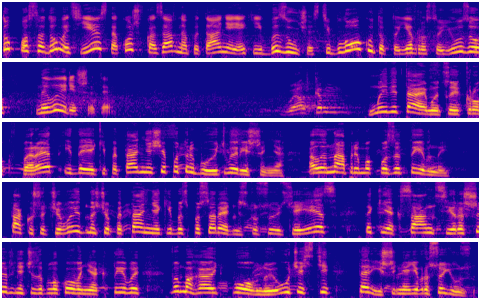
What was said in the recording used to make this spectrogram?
Топ-посадовець ЄС також вказав на питання, які без участі блоку, тобто Євросоюзу, не вирішити. Ми вітаємо цей крок вперед, і деякі питання ще потребують вирішення, але напрямок позитивний. Також очевидно, що питання, які безпосередньо стосуються ЄС, такі як санкції, розширення чи заблоковані активи, вимагають повної участі та рішення Євросоюзу.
